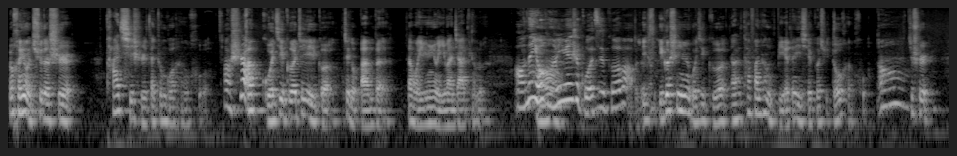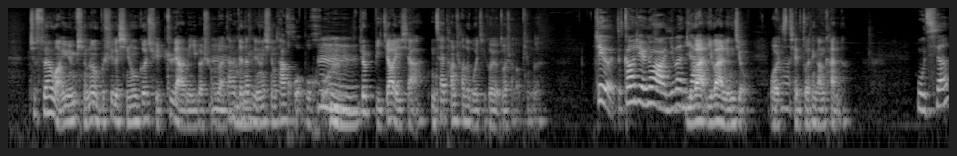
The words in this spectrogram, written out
然后很有趣的是，他其实在中国很火，哦，是他啊，国际歌这个这个版本在网易云有一万加评论。哦，那有可能哦因为是国际歌吧，我觉一得，一个是因为国际歌，然后他翻唱的别的一些歌曲都很火。哦，就是，就虽然网易云评论不是一个形容歌曲质量的一个手段，嗯但是真的是能形容它火不火。嗯，就比较一下，你猜唐朝的国际歌有多少个评论？这个刚刚这人多少？一万，一万一万零九，我前昨天刚看的，五千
